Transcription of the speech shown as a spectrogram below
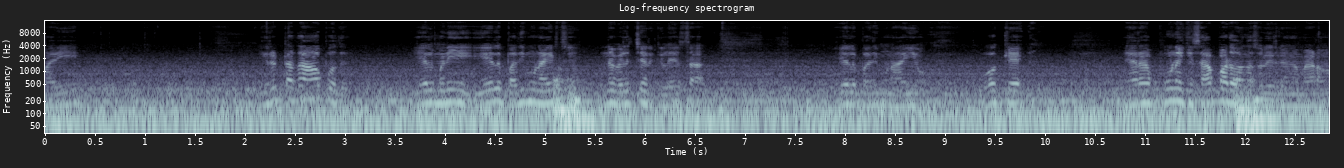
மாதிரி. இருட்டாக தான் ஆக போகுது. ஏழு மணி ஏழு பதிமூணு ஆயிடுச்சு. இன்னும் வெளிச்சம் இருக்குது லேசாக ஏழு பதிமூணு ஆகியும் ஓகே. நேராக பூனைக்கு சாப்பாடு வாங்க சொல்லியிருக்காங்க மேடம்.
